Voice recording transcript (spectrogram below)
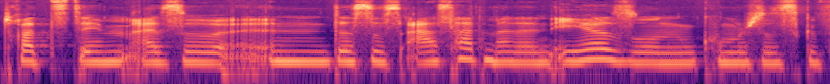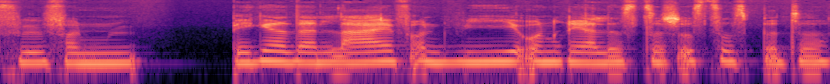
trotzdem, also in This Is Us hat man dann eher so ein komisches Gefühl von bigger than life und wie unrealistisch ist das bitte?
